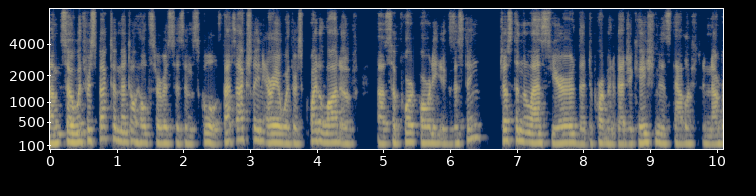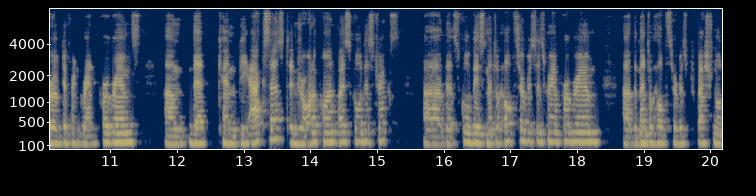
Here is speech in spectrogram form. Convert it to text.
Um, so with respect to mental health services in schools, that's actually an area where there's quite a lot of uh, support already existing. Just in the last year, the Department of Education established a number of different grant programs um, that can be accessed and drawn upon by school districts. Uh, the School-Based Mental Health Services Grant Program, uh, the Mental Health Service Professional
